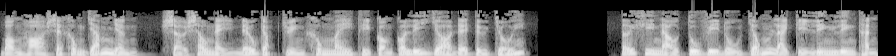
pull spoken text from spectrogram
bọn họ sẽ không dám nhận, sợ sau này nếu gặp chuyện không may thì còn có lý do để từ chối. Tới khi nào tu vi đủ chống lại kỳ liên liên thành,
